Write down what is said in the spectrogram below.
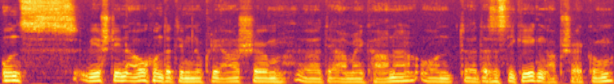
uns, wir stehen auch unter dem Nuklearschirm äh, der Amerikaner und äh, das ist die Gegenabschreckung,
